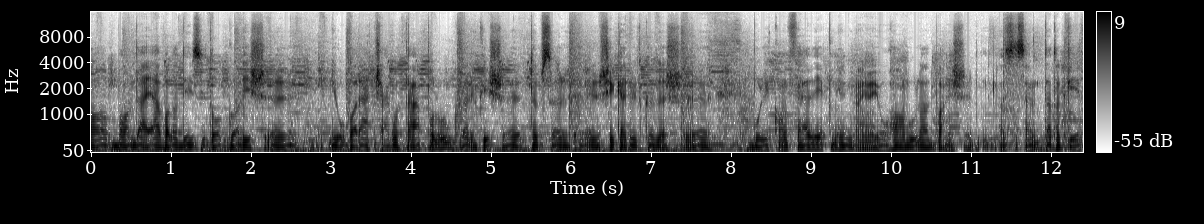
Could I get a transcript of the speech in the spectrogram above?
a bandájával, a Dizzy Doggal is jó barátságot ápolunk, velük is többször sikerült közös bulikon fellépni, nagyon jó hangulatban, és azt hiszem, tehát a két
